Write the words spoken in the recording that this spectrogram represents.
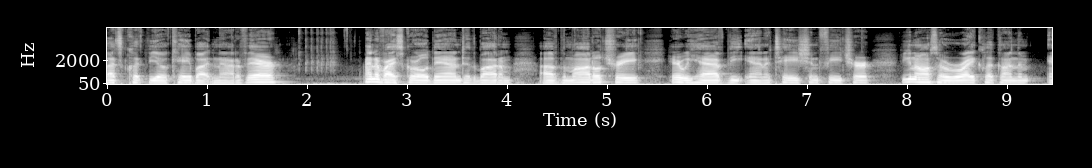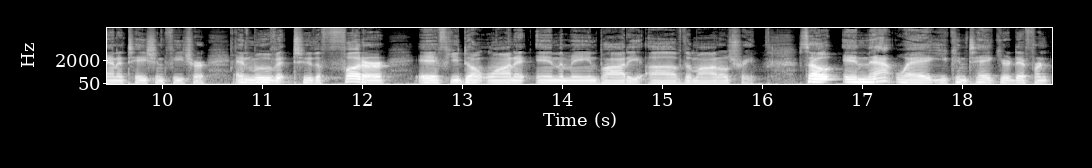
Let's click the OK button out of there. And if I scroll down to the bottom of the model tree, here we have the annotation feature. You can also right click on the annotation feature and move it to the footer if you don't want it in the main body of the model tree. So in that way, you can take your different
